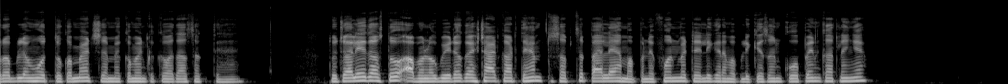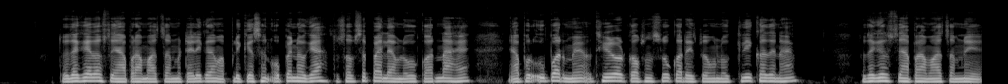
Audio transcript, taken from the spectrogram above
प्रॉब्लम हो तो कमेंट से हमें कमेंट करके बता सकते हैं। तो चलिए दोस्तों, अब हम लोग वीडियो को स्टार्ट करते हैं। तो सबसे पहले हम अपने फ़ोन में टेलीग्राम अप्लीकेशन को ओपन कर लेंगे। तो देखिए दोस्तों, यहाँ पर हमारे सामने टेलीग्राम एप्लीकेशन ओपन हो गया तो सबसे पहले हम लोग को करना है, यहाँ पर ऊपर में थ्री डॉट का ऑप्शन शो कर इस पर हम लोग क्लिक कर देना है। तो देखिए दोस्तों, यहाँ पर हमारे सामने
